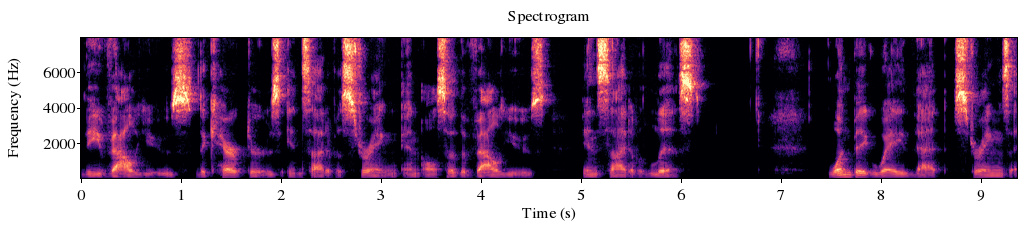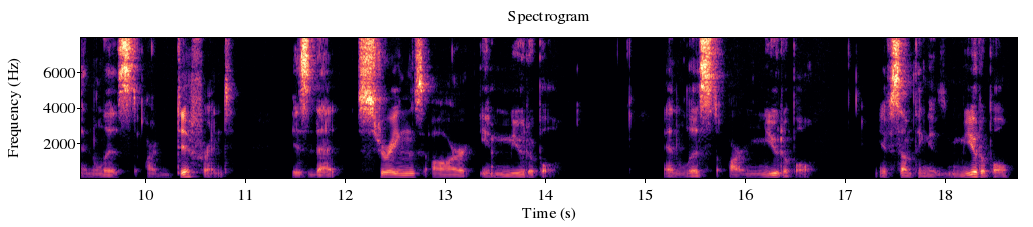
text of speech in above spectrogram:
the values, the characters inside of a string, and also the values inside of a list. One big way that strings and lists are different is that strings are immutable and lists are mutable. If something is mutable,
